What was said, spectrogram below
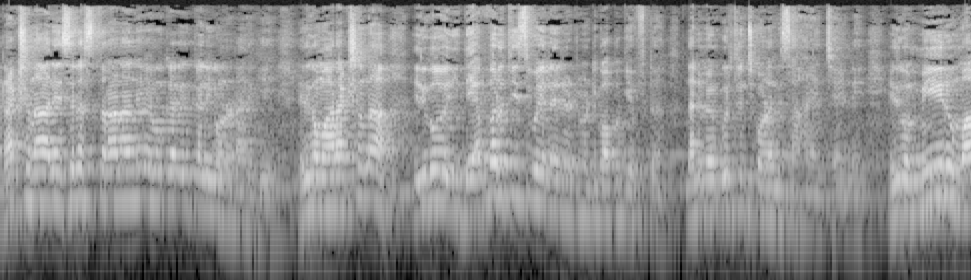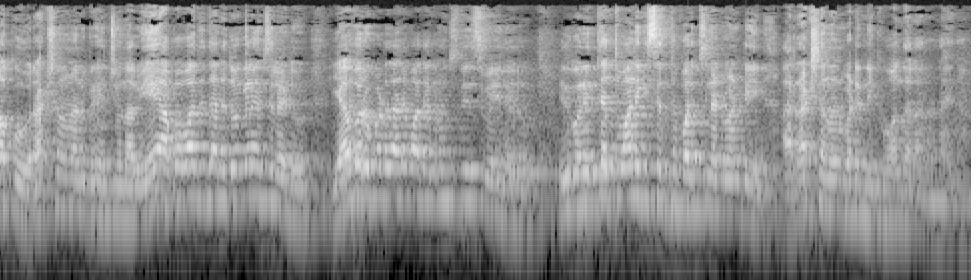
రక్షణ అనే శిరస్త్రాణాన్ని మేము కలిగి కలిగి ఉండడానికి. ఇదిగో మా రక్షణ. ఇదిగో ఇది ఎవ్వరు తీసివేయలేనటువంటి గొప్ప గిఫ్ట్. దాన్ని మేము గుర్తుంచుకోవడానికి సహాయం చేయండి. ఇదిగో మీరు మాకు రక్షణను అనుగ్రహించి ఉన్నారు. ఏ అపవాది దాన్ని దొంగిలించలేడు. ఎవరు కూడా దాన్ని మా దగ్గర నుంచి తీసివేయలేరు. ఇదిగో నిత్యత్వానికి సిద్ధపరిచినటువంటి ఆ రక్షణను బట్టి నీకు వందనాలు నాయన.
